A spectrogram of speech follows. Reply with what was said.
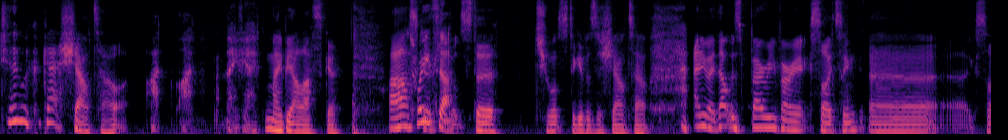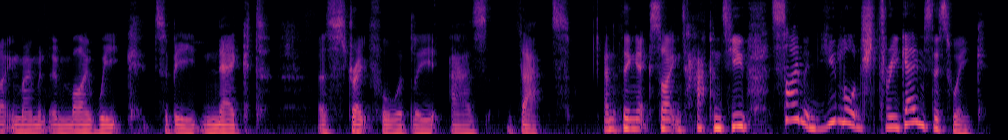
Do you think we could get a shout out? I, I, maybe, maybe I'll ask her. I'll ask Tweet her if she wants to. She wants to give us a shout out. Anyway, that was very, very exciting. Uh, exciting moment in my week to be negged as straightforwardly as that. Anything exciting to happen to you, Simon? You launched three games this week.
